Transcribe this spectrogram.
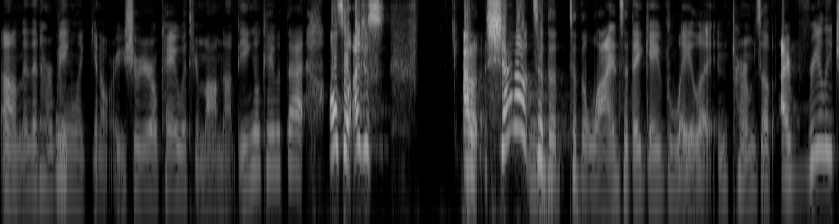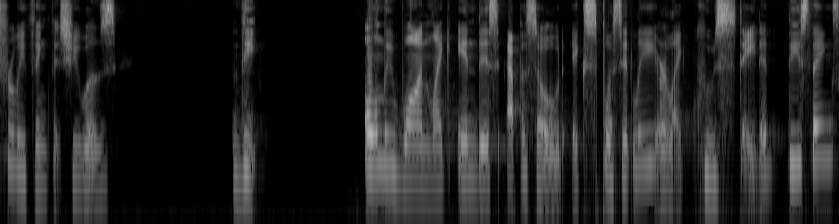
Um, and then her mm-hmm. being like, you know, are you sure you're okay with your mom not being okay with that? Also, I just, I don't shout out to the mm-hmm. to the lines that they gave Layla in terms of I really truly think that she was the only one like in this episode explicitly or like who stated these things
